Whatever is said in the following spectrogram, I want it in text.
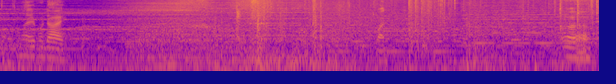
Don't let everyone die. Come on. Ugh.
